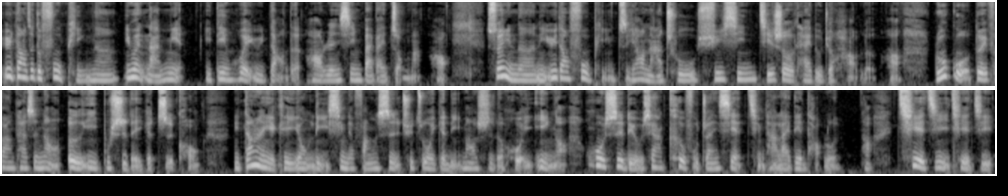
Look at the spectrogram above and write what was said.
遇到这个负评呢，因为难免一定会遇到的，好，人心百百种嘛，好，所以呢，你遇到负评，只要拿出虚心接受的态度就好了，好，如果对方他是那种恶意不实的一个指控，你当然也可以用理性的方式去做一个礼貌式的回应啊，或是留下客服专线，请他来电讨论。好，切记切记，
